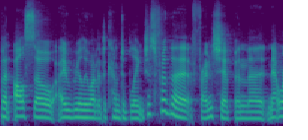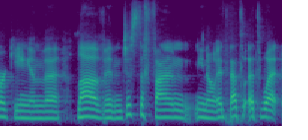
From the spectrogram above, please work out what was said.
But also i really wanted to come to blink just for the friendship and the networking and the love and just the fun you know it, that's, that's what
